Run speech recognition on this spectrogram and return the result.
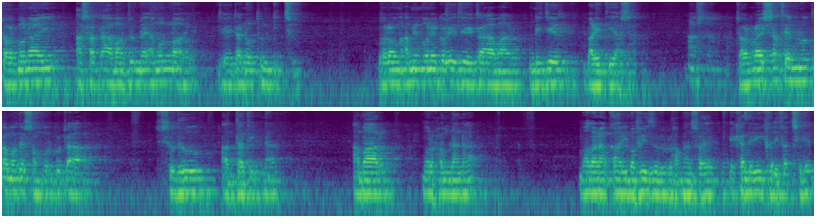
চর্মনায় আসাটা আমার জন্য এমন নয় যে এটা নতুন কিছু। বরং আমি মনে করি যে এটা আমার নিজের বাড়িতে আসা। চর্মনায়ের সাথে মূলত আমাদের সম্পর্কটা শুধু আধ্যাত্মিক না আমার মরহম নানা মালানা কারি মফিজুর রহমান সাহেব এখানেরই খলিফা ছিলেন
